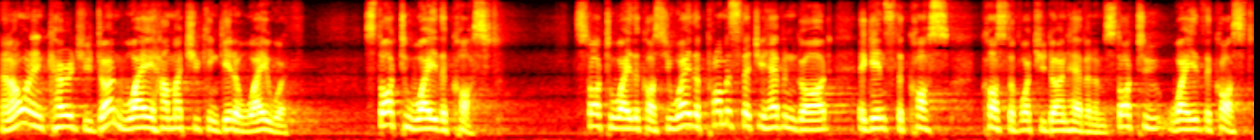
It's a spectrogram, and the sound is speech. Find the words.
And I want to encourage you don't weigh how much you can get away with. Start to weigh the cost. Start to weigh the cost. You weigh the promise that you have in God against the cost cost of what you don't have in them. Start to weigh the cost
